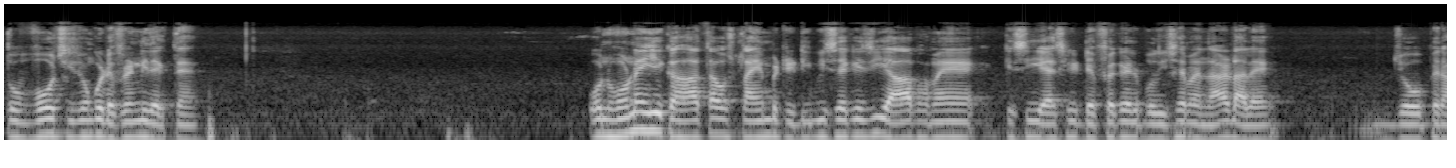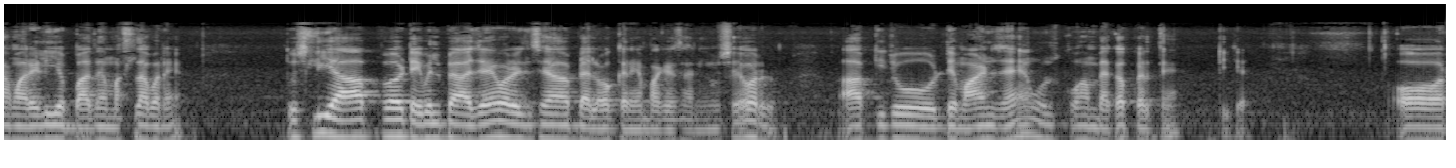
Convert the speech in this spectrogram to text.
تو وہ چیزوں کو ڈفرینٹلی دیکھتے ہیں۔ انہوں نے یہ کہا تھا اس ٹائم پہ ٹی ٹی پی سے کہ جی آپ ہمیں کسی ایسی ڈفیکلٹ پوزیشن میں نہ ڈالیں۔ جو پھر ہمارے لیے اب بعد میں مسئلہ بنے۔ تو اس لیے آپ ٹیبل پہ آ جائیں اور ان سے آپ ڈائلاگ کریں پاکستانیوں سے اور آپ کی جو ڈیمانڈز ہیں اس کو ہم بیک اپ کرتے ہیں، ٹھیک ہے۔ اور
